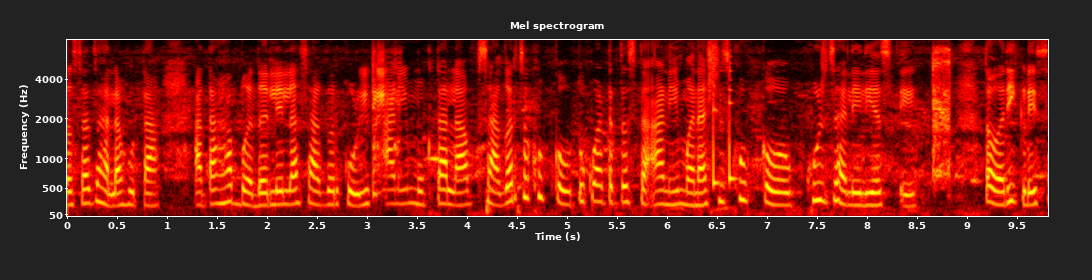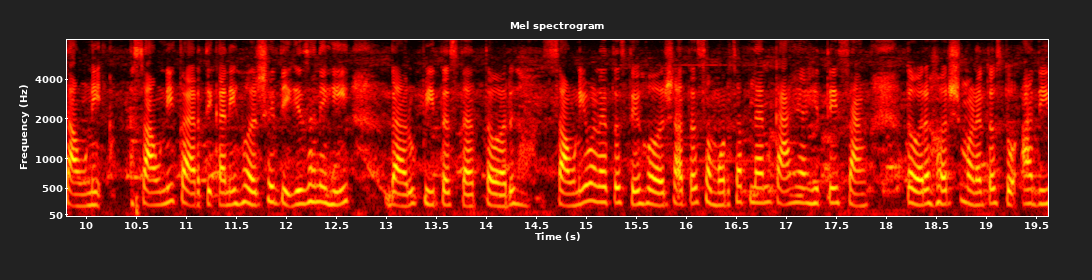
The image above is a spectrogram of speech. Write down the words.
तसा झाला होता. आता हा बदललेला सागर कोळी आणि मुक्ताला सागरचं खूप कौतुक वाटत असतं आणि मनाशीच खूप क खुश झालेली असते. तर इकडे सावणी सावनी कार्तिक आणि हर्ष हे तिघेजणही दारू पित असतात. तर सावणी म्हणत असते हर्ष आता समोरचा प्लॅन काय आहे ते सांग. तर हर्ष म्हणत असतो आधी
